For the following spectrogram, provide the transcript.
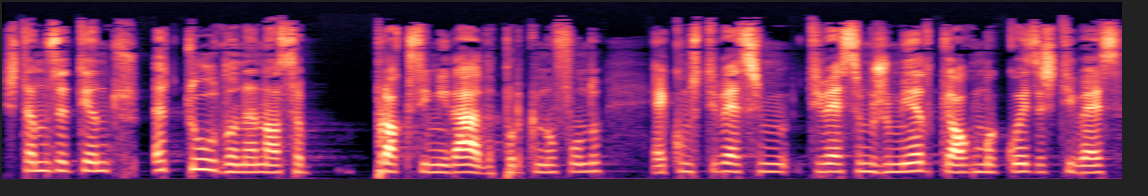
Estamos atentos a tudo na nossa proximidade, porque no fundo é como se tivéssemos, tivéssemos medo que alguma coisa estivesse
